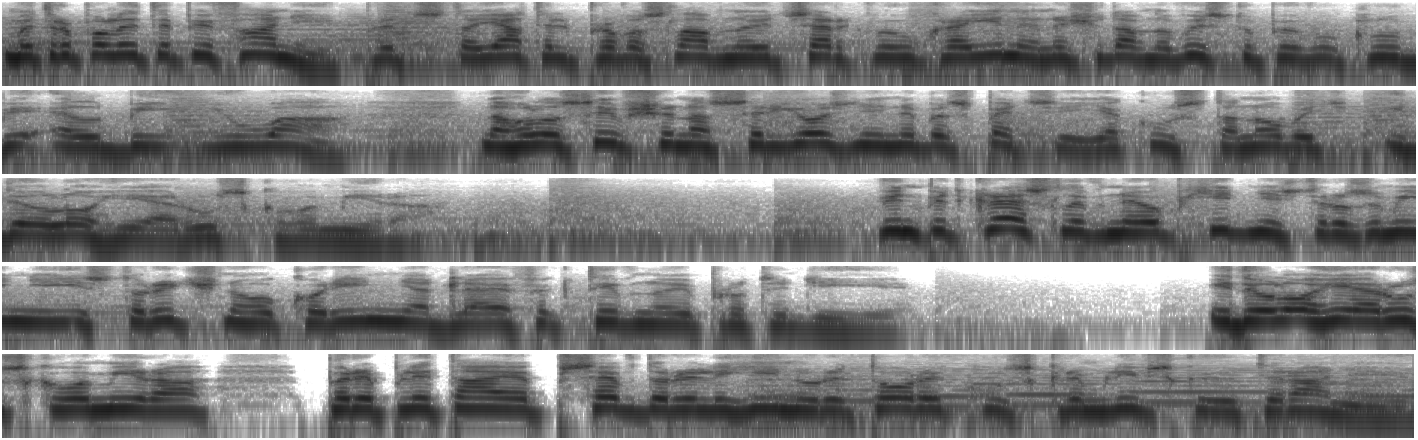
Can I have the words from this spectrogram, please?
Митрополит Епіфаній, предстоятель Православної церкви України, нещодавно виступив у клубі LBUA, наголосивши на серйозній небезпеці, яку становить ідеологія руського міра. Він підкреслив необхідність розуміння історичного коріння для ефективної протидії. Ідеологія руського міра переплітає псевдорелігійну риторику з кремлівською тиранією,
